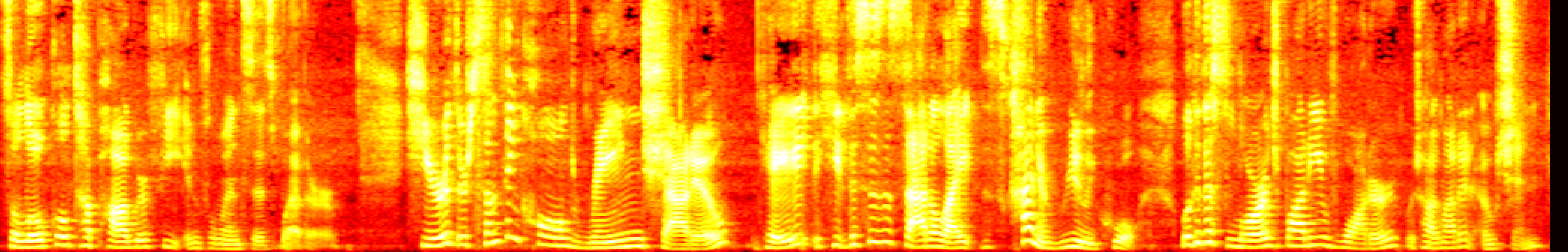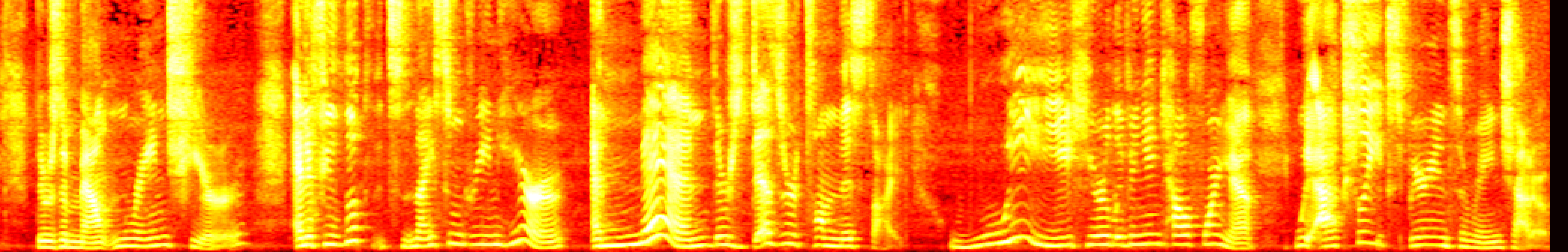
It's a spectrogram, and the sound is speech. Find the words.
so local topography influences weather. Here, there's something called rain shadow. Okay, he, this is a satellite. This is kind of really cool. Look at this large body of water. We're talking about an ocean. There's a mountain range here. And if you look, it's nice and green here. And then there's deserts on this side. We here living in California, we actually experience a rain shadow.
